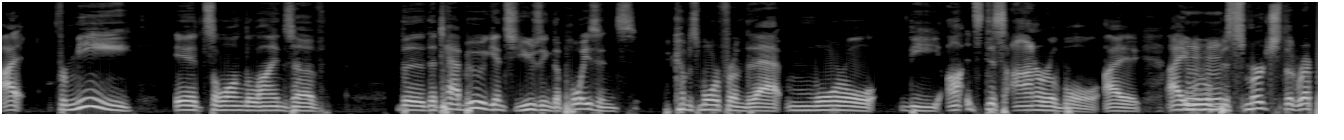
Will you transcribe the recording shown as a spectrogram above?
I, for me, it's along the lines of the the taboo against using the poisons comes more from that moral. The uh, it's dishonorable. I I will besmirch the rep-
